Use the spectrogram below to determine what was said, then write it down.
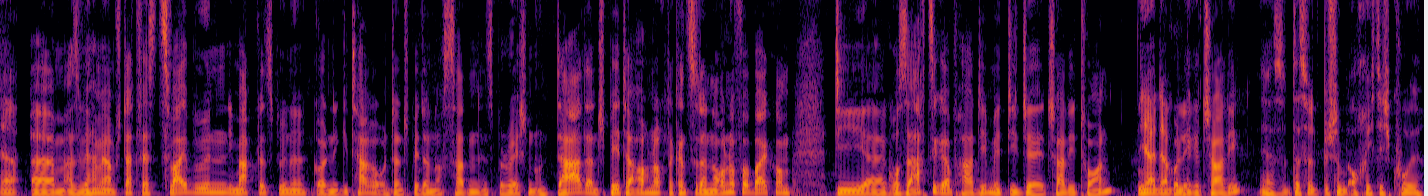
Ja. Ähm, also wir haben ja am Stadtfest zwei Bühnen, die Marktplatzbühne, Goldene Gitarre und dann später noch Sudden Inspiration und da dann später auch noch, da kannst du dann auch noch vorbeikommen, die äh, große 80er Party mit DJ Charlie Thorn. Ja, da, Kollege Charlie. Ja, das wird bestimmt auch richtig cool.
